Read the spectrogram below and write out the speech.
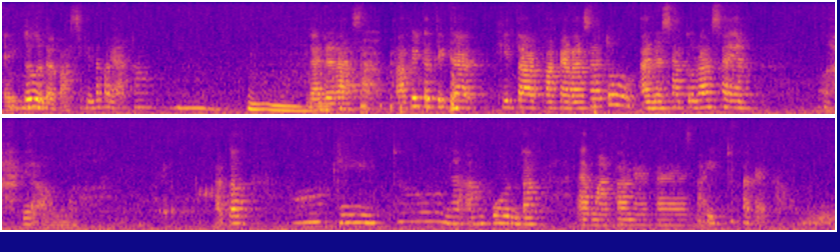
Itu udah pasti kita pakai akal Hmm. nggak ada rasa. Tapi ketika kita pakai rasa tuh ada satu rasa yang wah ya Allah atau oh gitu ya ampun tak air mata netes. Nah itu pakai kalbu.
